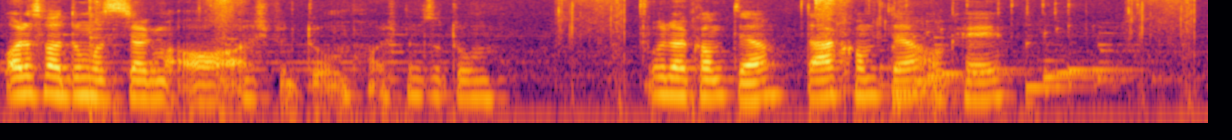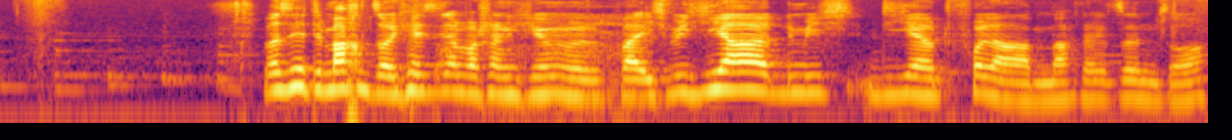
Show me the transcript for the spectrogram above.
Oh, das war dumm, was ich sage. Oh, ich bin dumm. Oh, ich bin so dumm. Oh, da kommt der. Da kommt der. Okay. Was ich hätte machen sollen, ich hätte dann wahrscheinlich jünger, weil ich will hier nämlich die ja voll haben. Macht ja Sinn, so.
